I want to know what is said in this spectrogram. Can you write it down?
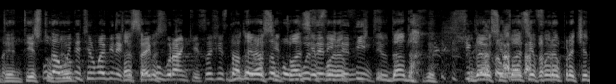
dentistul Nu, dar meu. uite, cel mai bine, că Stați să stai vă- cu gura închisă și Nu, dar e o statuează pe situație buze fără, niște dinți. știu, da, da. Și Nu, dar e o gata, situație gata. fără precedent.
